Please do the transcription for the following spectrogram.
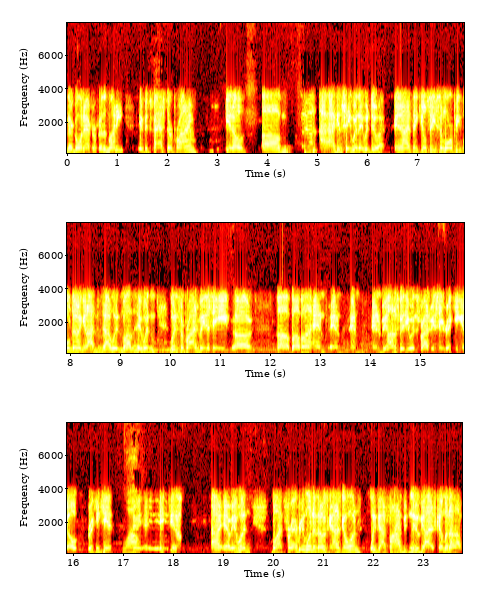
they're going after for the money. If it's past their prime, you know, um, I, I can see where they would do it, and I think you'll see some more people doing it. I, I wouldn't bother. It wouldn't wouldn't surprise me to see uh, uh, Bubba and and and and to be honest with you, it wouldn't surprise me to see Rickie go. Rickie can't. Wow. You know, uh, it wouldn't. But for every one of those guys going, we've got five new guys coming up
